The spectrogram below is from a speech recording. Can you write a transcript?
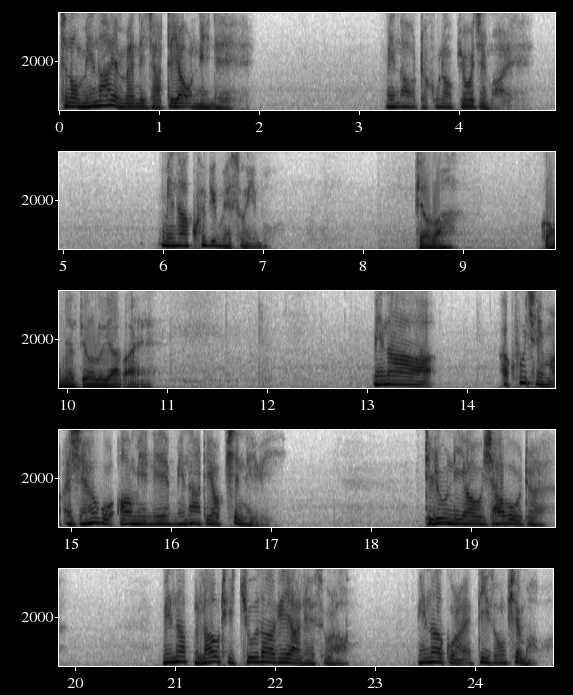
ကျွန်တော်မင်းသားရဲ့မန်နေဂျာတယောက်အနေနဲ့ မင်းသားကိုတစ်ခုလောက်ပြောချင်ပါတယ်မင်းသားခွင့်ပြုမယ်ဆိုရင်ပေါ့ပြောပါကောင်းမြတ်ပြောလို့ရပါတယ်မင်းသားကအခုချိန်မှာအရန်ကိုအောင်မြင်နေတဲ့မင်းသားတယောက်ဖြစ်နေပြီဒီလိုနေရာကိုရဖို့အတွက်မင်းသားဘယ်လောက်ထိကြိုးစားခဲ့ရလဲဆိုတော့မင်းသားကိုယ်တိုင်အတိဆုံးဖြစ်မှာပါ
